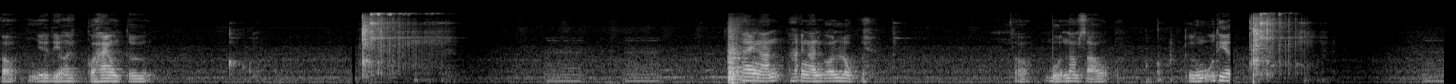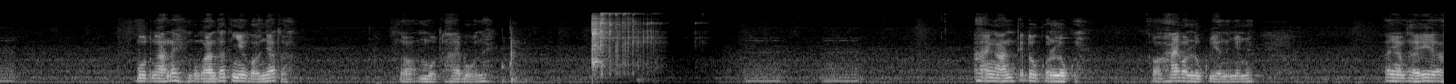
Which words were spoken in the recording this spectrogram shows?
Đó, như tiếng này có hai ông tứ. Hai ngắn hai ngắn con lục này. Đó, bốn năm sáu. Tứ ngũ thiên. Một ngắn này, một ngắn tất nhiên có nhất rồi. Đó, một, hai, bốn này. Hai ngắn tiếp tục còn lục có hai con lục liền anh em nhé. Anh em thấy à,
